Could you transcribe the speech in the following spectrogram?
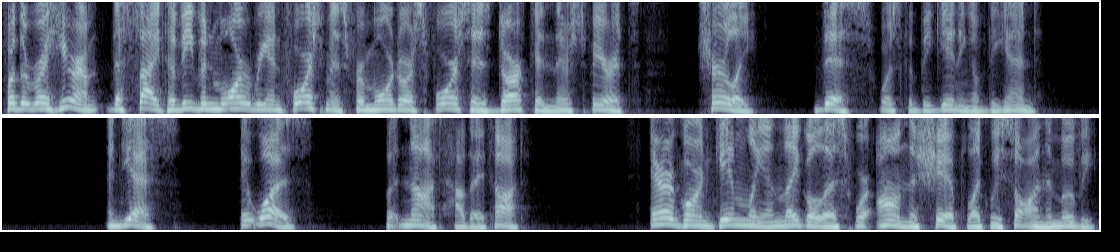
For the Rohirrim, the sight of even more reinforcements for Mordor's forces darkened their spirits. Surely, this was the beginning of the end. And yes, it was, but not how they thought. Aragorn, Gimli, and Legolas were on the ship like we saw in the movie.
